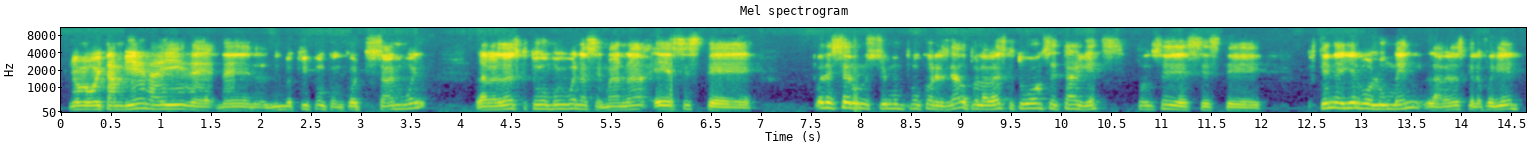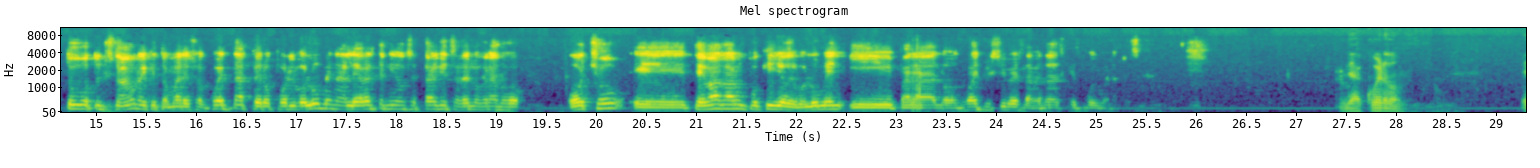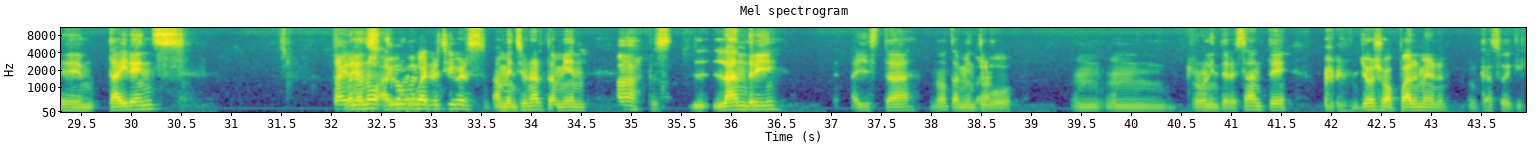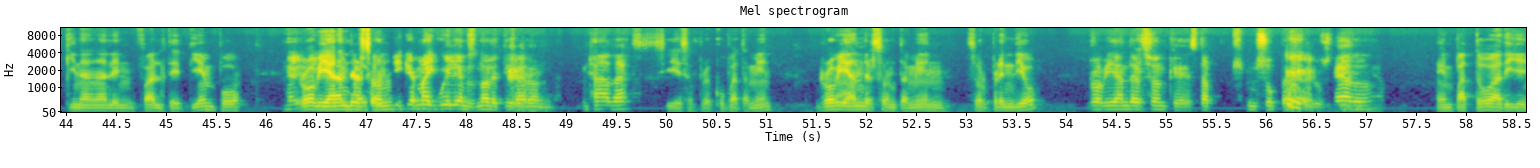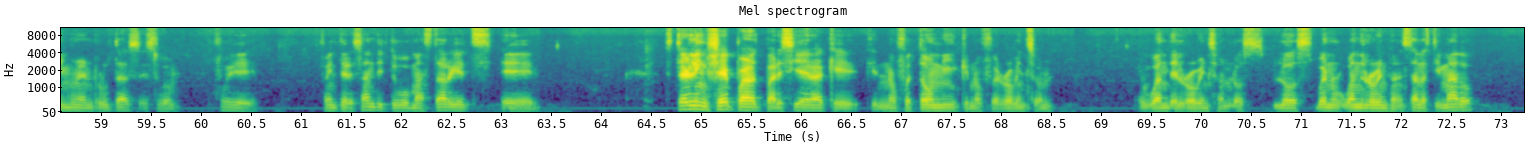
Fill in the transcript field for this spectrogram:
Yo me voy también ahí del mismo equipo con Coach Samuel. La verdad es que tuvo muy buena semana. Es este, puede ser un stream un poco arriesgado, pero la verdad es que tuvo 11 targets. Entonces, este, pues tiene ahí el volumen. La verdad es que le fue bien. Tuvo touchdown, hay que tomar eso en cuenta, pero por el volumen, al haber tenido 11 targets, haber logrado 8, eh, te va a dar un poquillo de volumen y para los wide receivers, la verdad es que es muy buena pesca. De acuerdo. Eh, Titans. Bueno, no, algunos wide receivers a mencionar también. Ah. Pues Landry, ahí está, ¿no? También tuvo un, rol interesante. Joshua Palmer, en caso de que Keenan Allen falte tiempo. Robbie Anderson. Y que Mike Williams no le tiraron nada. Sí, eso preocupa también. Robbie Anderson también sorprendió. Robbie Anderson que está súper luceado. Empató a DJ Moore en rutas, eso fue, fue interesante y tuvo más targets. Eh, Sterling Shepard parecía que, que, no fue Tony, que no fue Robinson. Wandel Robinson, los, los, bueno, Wandel Robinson está lastimado.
